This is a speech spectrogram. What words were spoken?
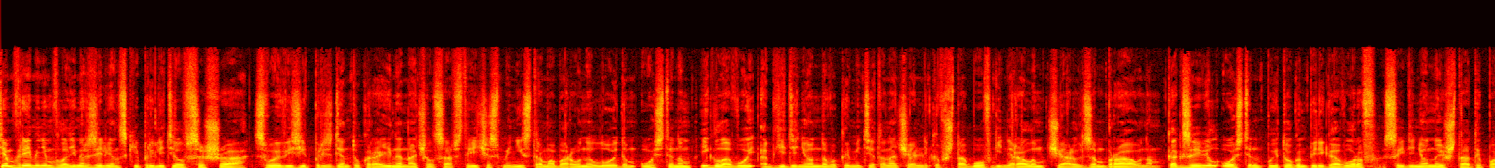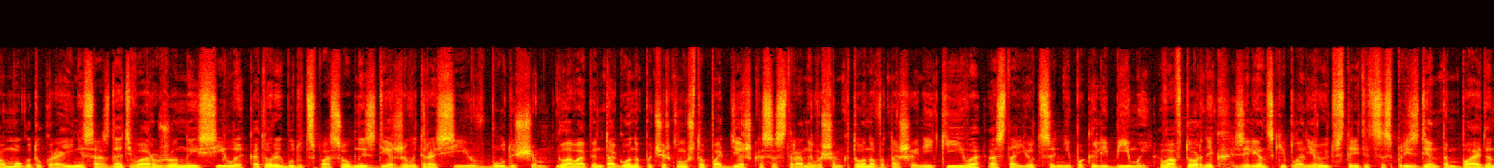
Тем временем Владимир Зеленский прилетел в США. Свой визит президент Украины начал со встречи с министром обороны Ллойдом Остином и главой Объединенного комитета начальников штабов генералом Чарльзом Брауном. Как заявил Остин, по итогам переговоров Соединенные Штаты помогут Украине создать вооруженные силы, которые будут способны сдерживать Россию в будущем. Глава Пентагона подчеркнул, что поддержка со стороны Вашингтона в отношении Киева остается непоколебимой. Во вторник Зеленский планирует встретиться с президентом Байденом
